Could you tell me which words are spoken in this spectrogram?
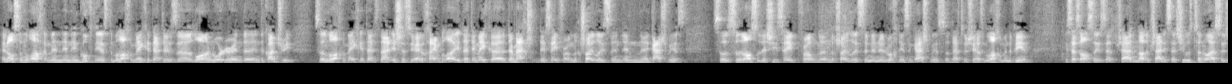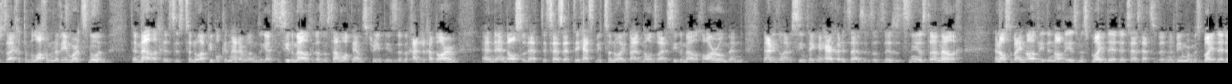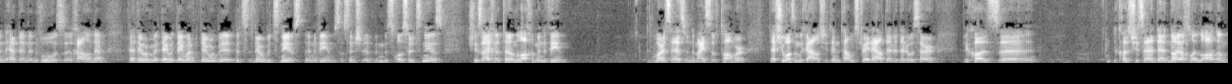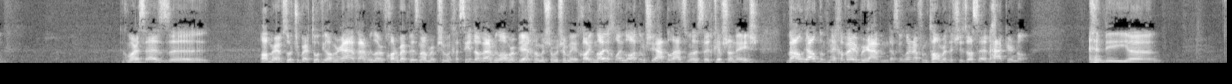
and also Malachim and, and in Gufnias the Malachim make it that there's a law and order in the in the country. So the Malachim make it that it's not Ishas Yehu Chaim Beloy that they make a, their they save from Mechshoilis in, in uh, Gashmias. So, so also that she saved from the Nechshoilis and in Ruchnis and Gashmias, so that's why she has Malachim and Nevi'im. He says also, he says, another Pshad, he says, she was Tanua, so she's like to Malachim and Nevi'im or Tznuim. The Melech is, is Tanua. People can not everyone gets to see the Melech. He doesn't stand walk down the street. He's the Chadr Chadorim, and, and also that it says that he has to be Tanua. He's not, no one's allowed to see the Melech Arum, and not even allowed to see him taking a haircut. It says, it's, it's, it's Tznius to. And also by Navi, the Navi is misbladed. It says that's the Navim were misbladed, and they had the Nevu was uh, chal on them that they were they were they went they were they were bitznius the Navim. So since uh, mischos are tznius, she's eichet to malachim and Navim. The Gemara says from the Mice of Tomer that she wasn't Megal, she didn't tell him straight out that, that it was her because uh, because she said that Noach Adam. The Gemara says. Uh, Amr Rav Zucher Bar Tuvia Amr Rav Amr Rav Chon Bar Bizna Amr Shimon Chasida Amr Amr Bechel Amr Shimon Shimon Yechai Noich Lo Adam Shehab Latzma Lesei Chif Shon Eish Val Yalbim Pnei Chaver Birabim That's what we learn from Tomer that she's also a hacker no. And the uh,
